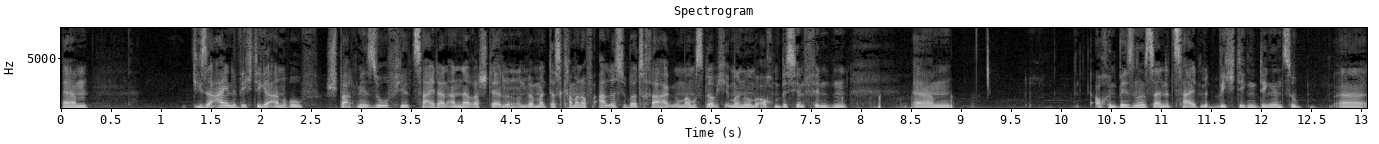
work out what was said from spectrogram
Ähm, dieser eine wichtige Anruf spart mir so viel Zeit an anderer Stelle. Hm. Und wenn man, das kann man auf alles übertragen. Und man muss, glaube ich, immer nur auch ein bisschen finden, ähm, auch im Business seine Zeit mit wichtigen Dingen zu, äh,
